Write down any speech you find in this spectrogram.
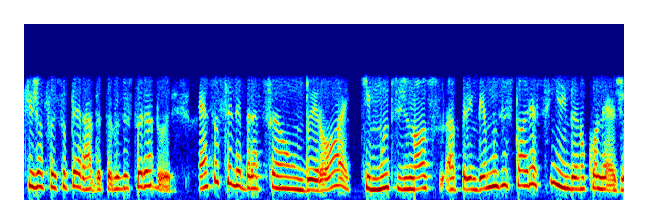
que já foi superada pelos historiadores. Essa celebração do herói, que muitos de nós aprendemos história assim ainda no colégio,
